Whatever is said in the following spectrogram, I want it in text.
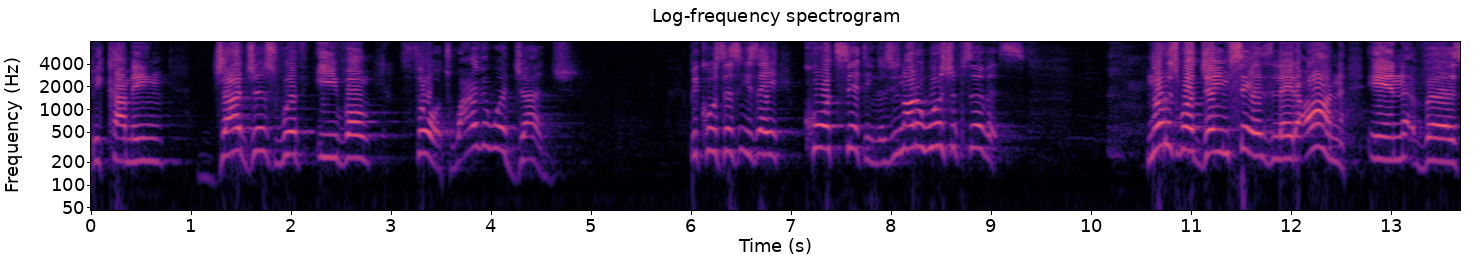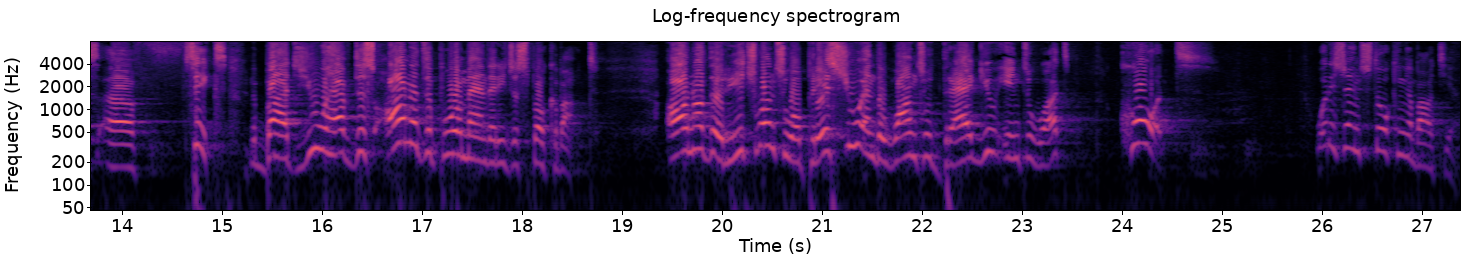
becoming judges with evil thoughts. Why the word judge? Because this is a court setting, this is not a worship service. Notice what James says later on in verse uh, 6 But you have dishonored the poor man that he just spoke about. Are not the rich ones who oppress you and the ones who drag you into what? Court. What is James talking about here?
